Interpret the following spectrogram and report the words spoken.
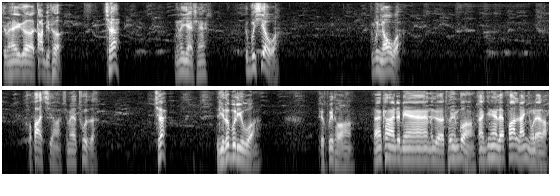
这边还有一个大比特，起来！你那眼神都不谢我，都不鸟我，好霸气啊！下面兔子，起来，理都不理我。这灰头啊，咱看看这边那个托运部啊，咱今天来发蓝牛来了，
